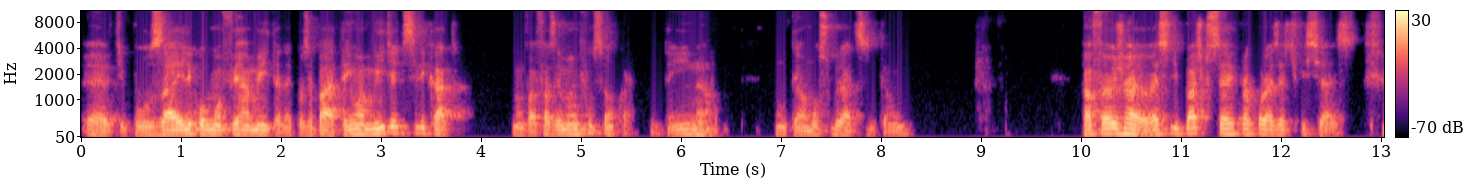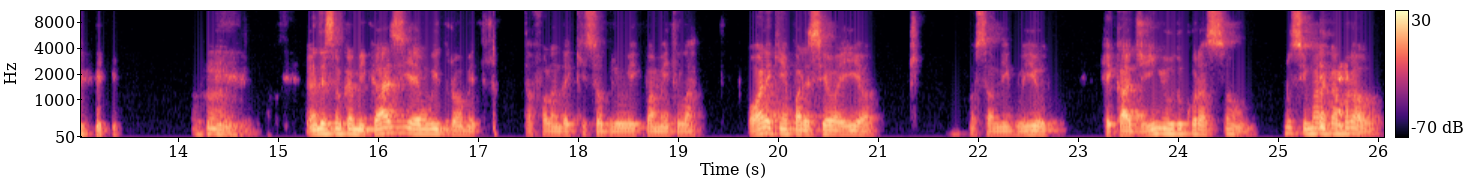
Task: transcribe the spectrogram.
É, tipo, usar ele como uma ferramenta, né? Por exemplo, ah, tem uma mídia de silicato. Não vai fazer a mesma função, cara. Não tem, não. não tem almoço grátis. Então. Rafael Israel, esse de plástico serve para corais artificiais. Uhum. Anderson Kamikaze é um hidrômetro. Tá falando aqui sobre o equipamento lá. Olha quem apareceu aí, ó. Nosso amigo Will. Recadinho do coração. Lucimara Cabral.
